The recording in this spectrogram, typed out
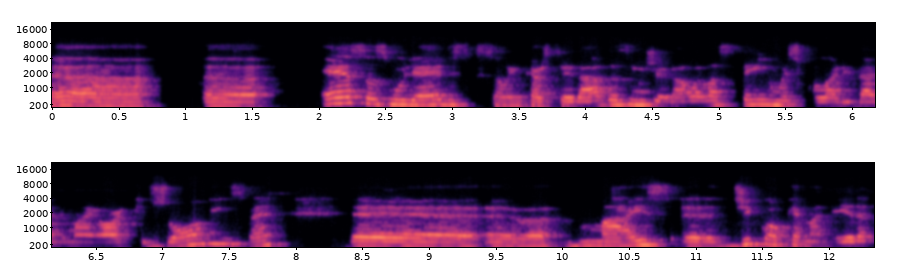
Ah, ah, essas mulheres que são encarceradas, em geral, elas têm uma escolaridade maior que os homens, né? É, é, mas, é, de qualquer maneira,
